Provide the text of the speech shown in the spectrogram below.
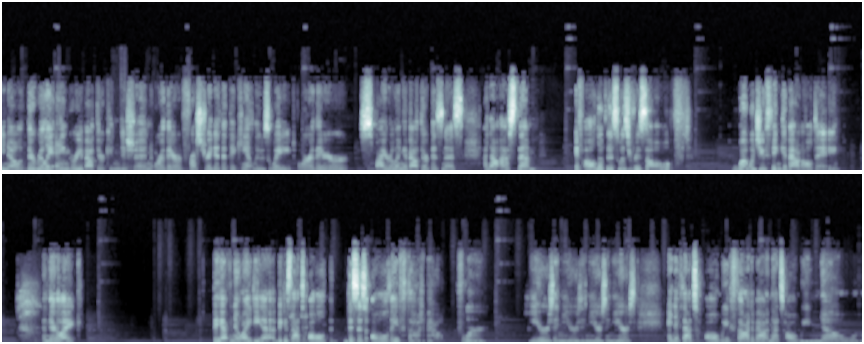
you know they're really angry about their condition or they're frustrated that they can't lose weight or they're spiraling about their business. And i'll ask them if all of this was resolved what would you think about all day? And they're like they have no idea because that's all this is all they've thought about for mm-hmm. years and years and years and years. And if that's all we've thought about and that's all we know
